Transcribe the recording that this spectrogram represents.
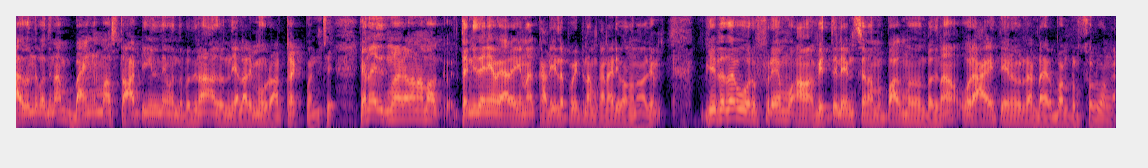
அது வந்து பார்த்தீங்கன்னா பயங்கரமாக ஸ்டார்டிங்லேயே வந்து பார்த்தீங்கன்னா அது வந்து எல்லாருமே ஒரு அட்ராக்ட் பண்ணுச்சு. ஏன்னா இதுக்கு முன்னாடிலாம் நம்ம தனித்தனியாக வேறு எங்கன்னா கடையில் போயிட்டு நம்ம கண்ணாடி வாங்கினாலும் கிட்டத்தட்ட ஒரு ஃப்ரேம் வித் லென்ஸை நம்ம பார்க்கும்போது வந்து பார்த்தீங்கன்னா ஒரு ஆயிரத்தி ஐநூறு ரெண்டாயிரரூபான்னு சொல்லுவாங்க.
